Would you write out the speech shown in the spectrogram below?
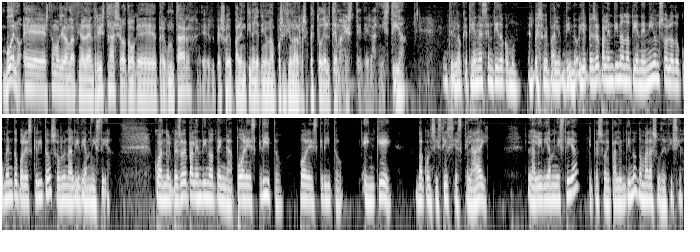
Bueno, eh, estamos llegando al final de la entrevista, se lo tengo que preguntar. El PSOE palentino ya tiene una posición al respecto del tema este, de la amnistía. Lo que tiene es sentido común, el PSOE palentino. Y el PSOE palentino no tiene ni un solo documento por escrito sobre una ley de amnistía. Cuando el PSOE palentino tenga por escrito, por escrito, en qué va a consistir, si es que la hay, la ley de amnistía, el PSOE palentino tomará su decisión.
